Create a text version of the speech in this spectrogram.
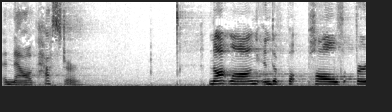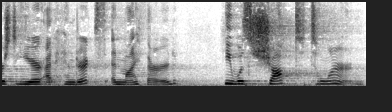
and now a pastor. Not long into Paul's first year at Hendrix and my third, he was shocked to learn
